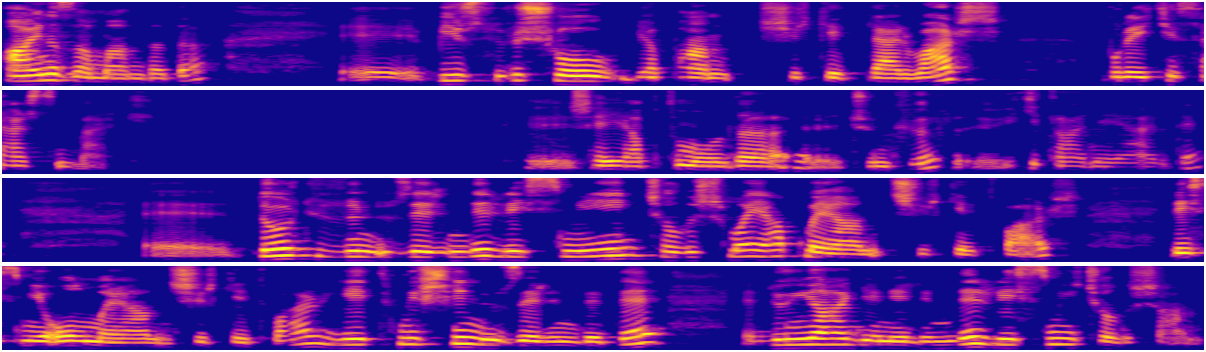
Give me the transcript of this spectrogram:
Aynı zamanda da e, bir sürü şov yapan şirketler var. Burayı kesersin belki. E, şey yaptım orada çünkü iki tane yerde. E, 400'ün üzerinde resmi çalışma yapmayan şirket var. Resmi olmayan şirket var. 70'in üzerinde de dünya genelinde resmi çalışan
